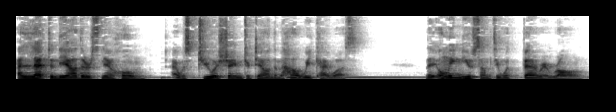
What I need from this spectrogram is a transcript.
I left the others near home. I was too ashamed to tell them how weak I was. They only knew something was very wrong.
